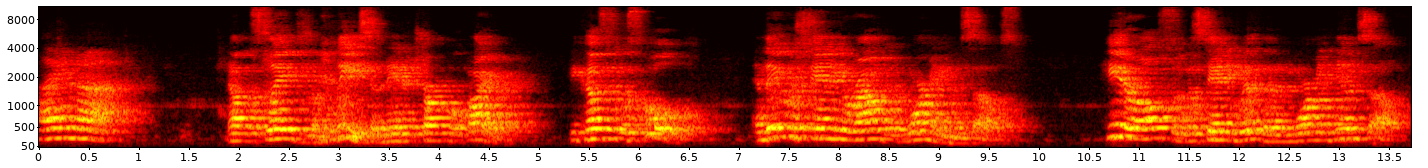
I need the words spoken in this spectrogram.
I am not. Now the slaves and the police had made a charcoal fire because it was cold, and they were standing around it warming themselves. Peter also was standing with them warming himself.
